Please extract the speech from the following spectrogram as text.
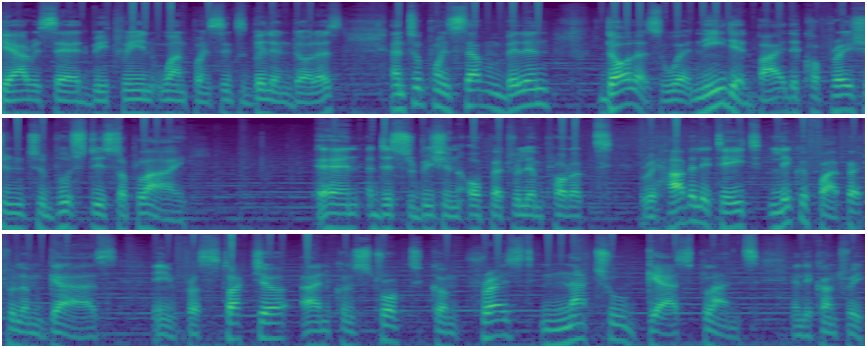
Kyari said between $1.6 billion and $2.7 billion were needed by the corporation to boost the supply and distribution of petroleum products, rehabilitate liquefied petroleum gas infrastructure, and construct compressed natural gas plants in the country.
